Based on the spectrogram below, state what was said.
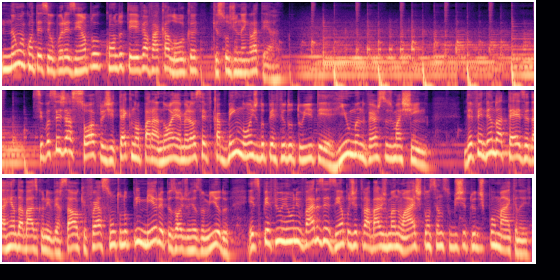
não aconteceu, por exemplo, quando teve a vaca louca que surgiu na Inglaterra. Se você já sofre de tecnoparanoia, é melhor você ficar bem longe do perfil do Twitter Human vs Machine. Defendendo a tese da renda básica universal, que foi assunto no primeiro episódio do resumido, esse perfil reúne vários exemplos de trabalhos manuais que estão sendo substituídos por máquinas,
